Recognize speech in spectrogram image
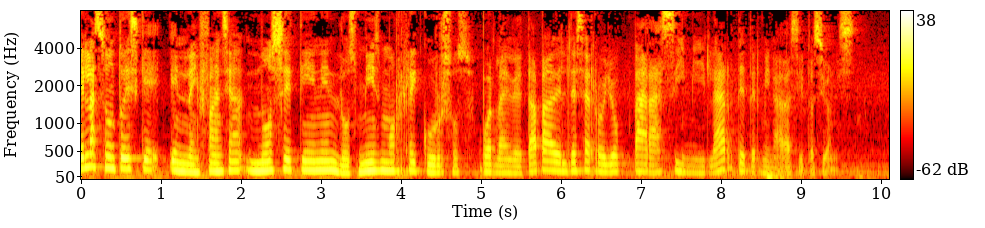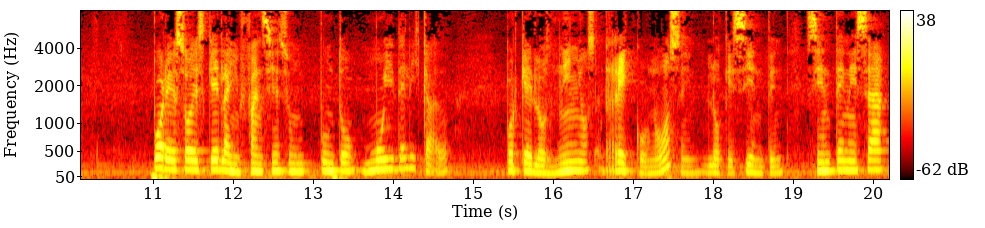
El asunto es que en la infancia no se tienen los mismos recursos por la etapa del desarrollo para asimilar determinadas situaciones. Por eso es que la infancia es un punto muy delicado porque los niños reconocen lo que sienten, sienten esa,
